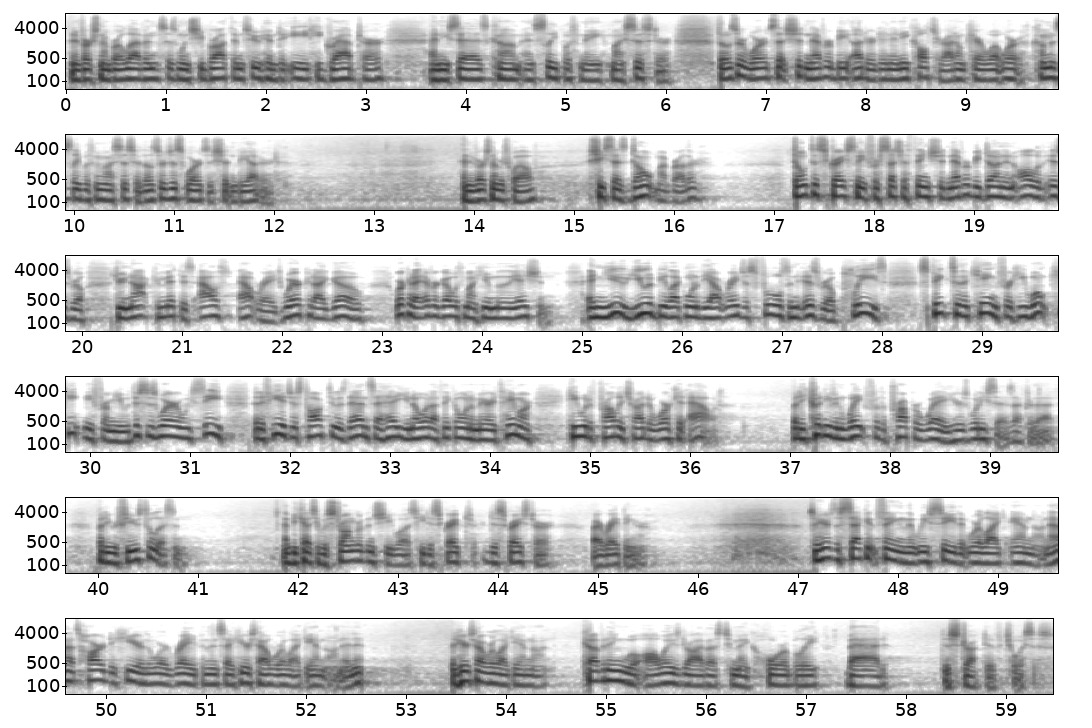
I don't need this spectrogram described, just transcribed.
And in verse number 11 says, When she brought them to him to eat, he grabbed her and he says, Come and sleep with me, my sister. Those are words that should never be uttered in any culture. I don't care what word. Come and sleep with me, my sister. Those are just words that shouldn't be uttered. And in verse number 12, she says, Don't, my brother. Don't disgrace me, for such a thing should never be done in all of Israel. Do not commit this out- outrage. Where could I go? Where could I ever go with my humiliation? And you, you would be like one of the outrageous fools in Israel. Please speak to the king, for he won't keep me from you. This is where we see that if he had just talked to his dad and said, Hey, you know what? I think I want to marry Tamar, he would have probably tried to work it out. But he couldn't even wait for the proper way. Here's what he says after that. But he refused to listen. And because he was stronger than she was, he disgraced her, disgraced her by raping her. So here's the second thing that we see that we're like Amnon. Now, that's hard to hear the word rape and then say, here's how we're like Amnon, isn't it? But here's how we're like Amnon coveting will always drive us to make horribly bad, destructive choices.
